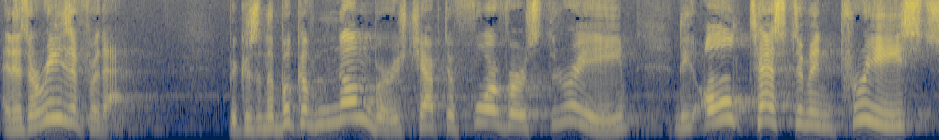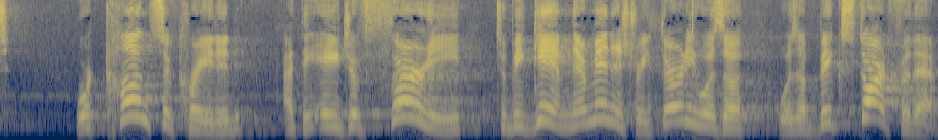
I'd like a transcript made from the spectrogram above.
And there's a reason for that. Because in the book of Numbers, chapter 4, verse 3, the Old Testament priests were consecrated at the age of 30 to begin their ministry. 30 was a, was a big start for them.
